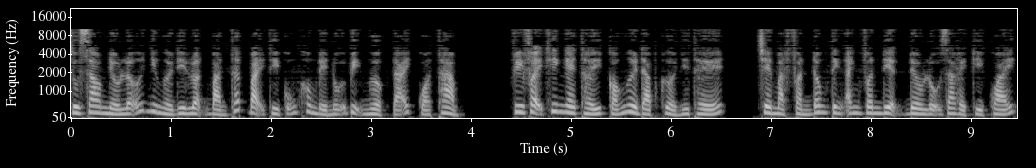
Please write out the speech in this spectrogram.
dù sao nếu lỡ như người đi luận bàn thất bại thì cũng không để nỗi bị ngược đãi quá thảm. Vì vậy khi nghe thấy có người đạp cửa như thế, trên mặt phần đông tinh anh Vân Điện đều lộ ra vẻ kỳ quái.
